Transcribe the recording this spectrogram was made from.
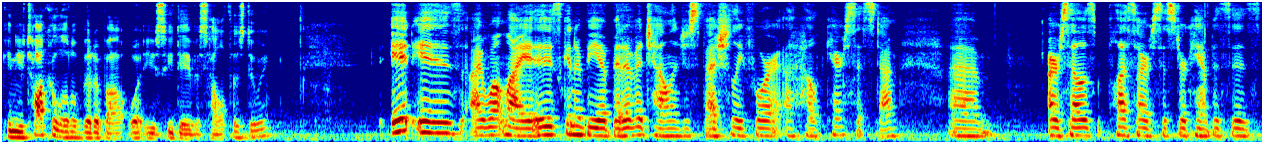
Can you talk a little bit about what UC Davis Health is doing? It is, I won't lie, it is going to be a bit of a challenge, especially for a healthcare system. Um, ourselves, plus our sister campuses,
